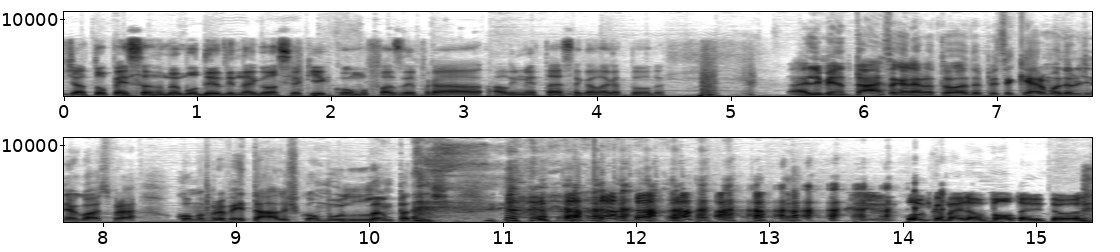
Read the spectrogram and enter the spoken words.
Já tô pensando no meu modelo de negócio aqui, como fazer pra alimentar essa galera toda. alimentar essa galera toda. Pensei que era um modelo de negócio para como aproveitá-los como lâmpadas. Pô, fica melhor, volta, editor.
